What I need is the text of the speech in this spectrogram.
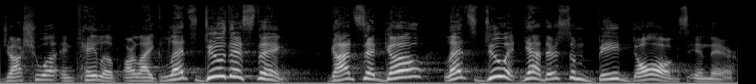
Joshua and Caleb, are like, let's do this thing. God said, go, let's do it. Yeah, there's some big dogs in there.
